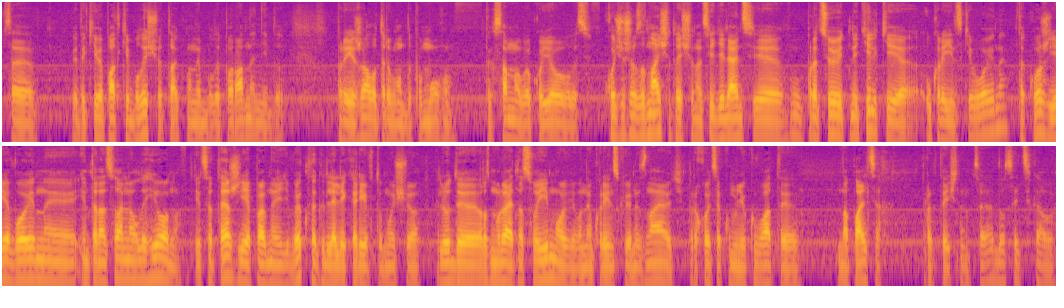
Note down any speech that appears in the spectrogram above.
Це і такі випадки були, що так вони були поранені, приїжджали, отримали допомогу. Так само евакуйовувалися. Хочу ще зазначити, що на цій ділянці ну, працюють не тільки українські воїни, також є воїни інтернаціонального легіону. І це теж є певний виклик для лікарів, тому що люди розмовляють на своїй мові, вони української не знають. Приходиться комунікувати на пальцях практично. Це досить цікаво.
